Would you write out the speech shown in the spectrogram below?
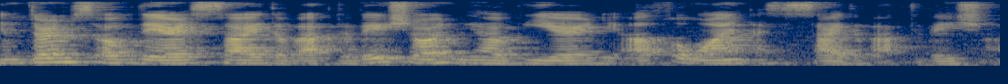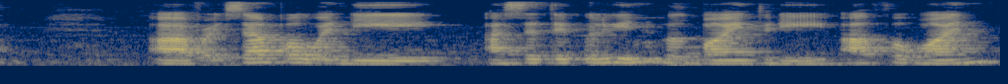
In terms of their site of activation, we have here the alpha-1 as a site of activation. Uh, for example, when the acetylcholine will bind to the alpha-1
